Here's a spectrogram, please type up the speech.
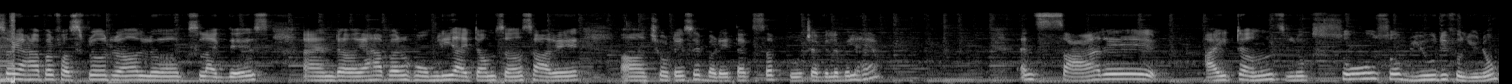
so so, यहाँ पर first floor looks like this and यहाँ पर होमली आइटम्स uh, सारे छोटे से बड़े तक सब कुछ अवेलेबल है। एंड सारे items look so so beautiful you know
